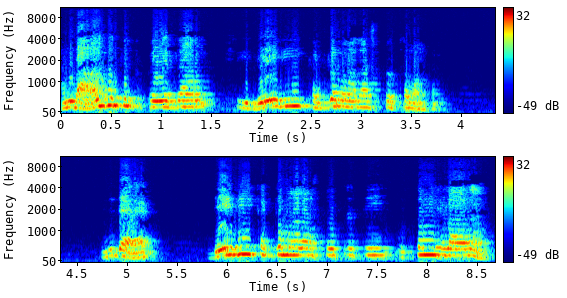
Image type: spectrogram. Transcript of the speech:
அந்த ஆயுதத்திற்கு பெயர்தான் ஸ்ரீ தேவி கட்கமாலா ஸ்தோத்திரமாகும். இந்த தேவி கட்கமாலா ஸ்தோத்திரத்தை உத்தமிகளான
